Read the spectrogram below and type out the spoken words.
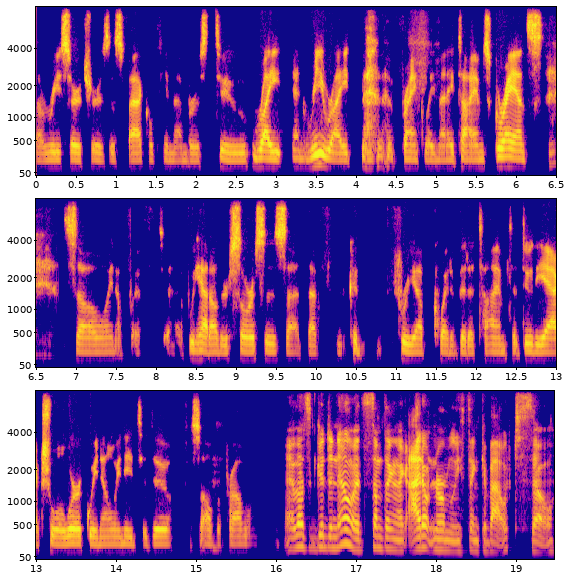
uh, researchers, as faculty members to write and rewrite, frankly, many times grants. So, you know, if, if we had other sources uh, that could free up quite a bit of time to do the actual work we know we need to do to solve the problem. Yeah, that's good to know. It's something like I don't normally think about. So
